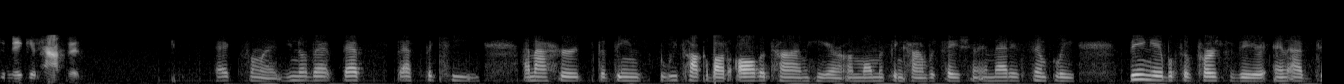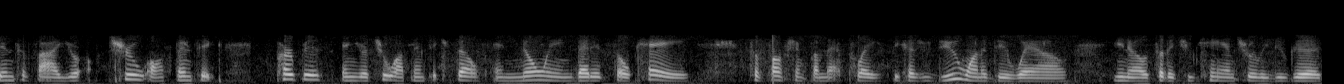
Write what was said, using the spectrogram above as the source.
to make it happen. Excellent. You know that that's that's the key and I heard the things we talk about all the time here on Moments in Conversation, and that is simply being able to persevere and identify your true, authentic purpose and your true, authentic self, and knowing that it's okay to function from that place because you do want to do well you know, so that you can truly do good.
